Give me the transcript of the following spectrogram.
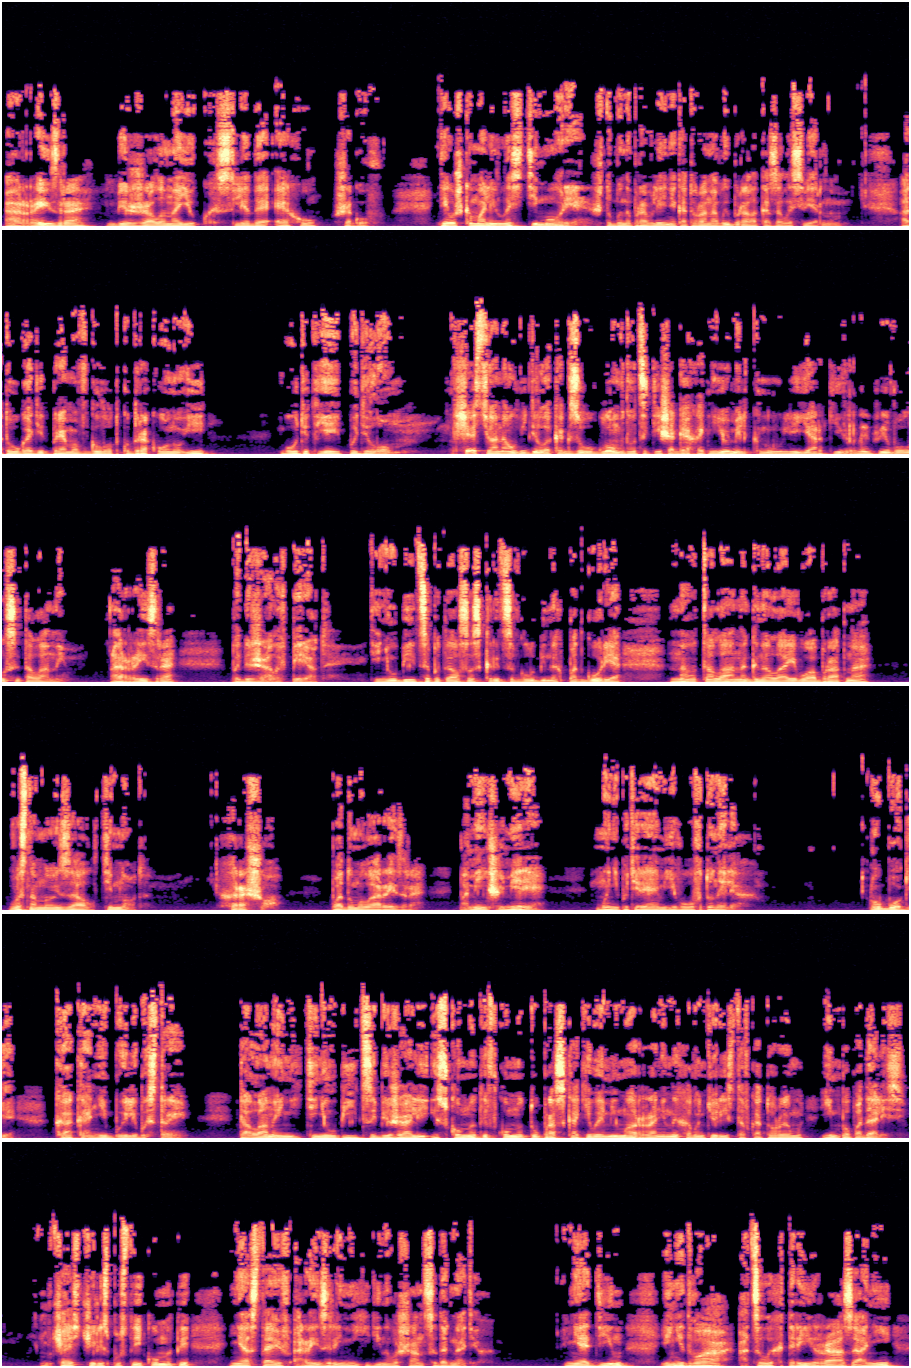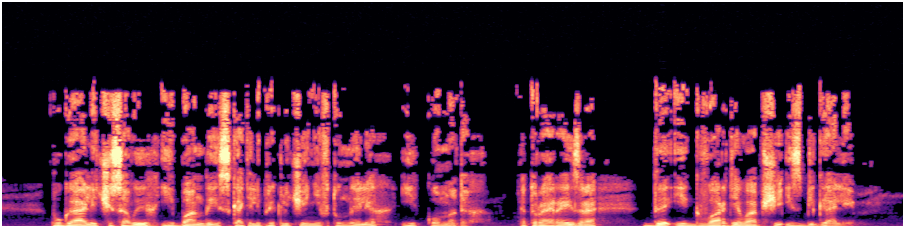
А Рейзра бежала на юг, следуя эху шагов. Девушка молилась Тиморе, чтобы направление, которое она выбрала, оказалось верным. А то угодит прямо в глотку дракону и... будет ей по делам. К счастью, она увидела, как за углом в двадцати шагах от нее мелькнули яркие рыжие волосы Таланы. А Рейзра побежала вперед. Тенеубийца пытался скрыться в глубинах Подгорья, но Талана гнала его обратно в основной зал темнот. «Хорошо», — подумала Рейзра. «По меньшей мере мы не потеряем его в туннелях». О боги, как они были быстры! Талана и тенеубийцы бежали из комнаты в комнату, проскакивая мимо раненых авантюристов, которым им попадались. Часть через пустые комнаты, не оставив Рейзере ни единого шанса догнать их. Не один и не два, а целых три раза они пугали часовых и банды искателей приключений в туннелях и комнатах, которые Рейзера, да и гвардия вообще избегали.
